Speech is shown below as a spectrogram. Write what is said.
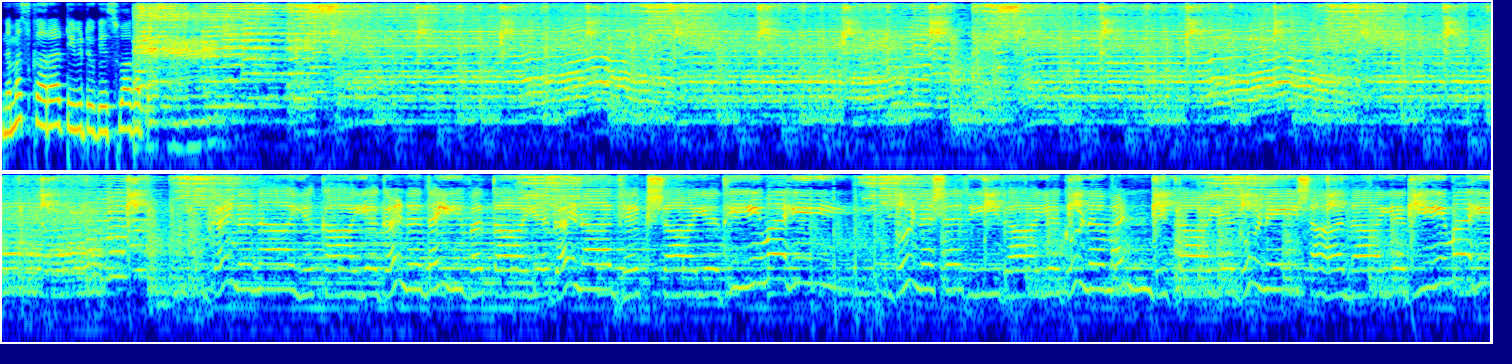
ನಮಸ್ಕಾರ ಟಿವಿ ಟುಗೆ ಸ್ವಾಗತ गणनायकाय गणदैवताय गणाध्यक्षाय धीमहि गुणशरीराय गुणमण्डिताय गुणेशानाय धीमहि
